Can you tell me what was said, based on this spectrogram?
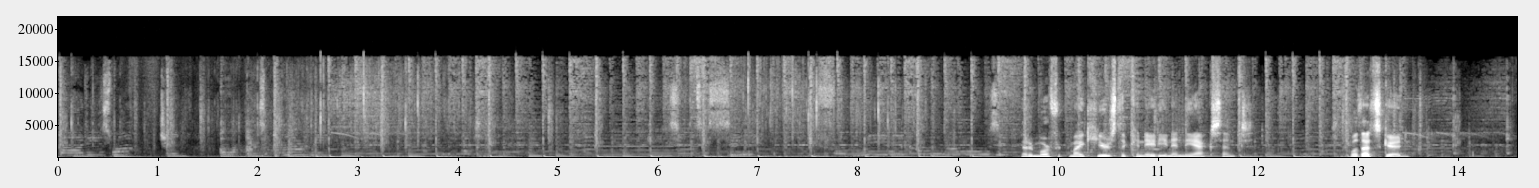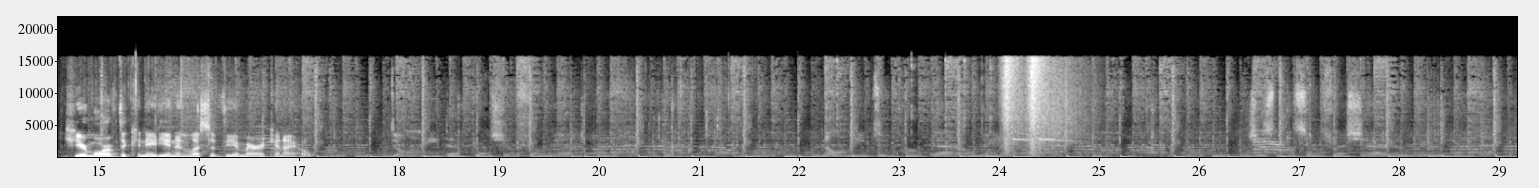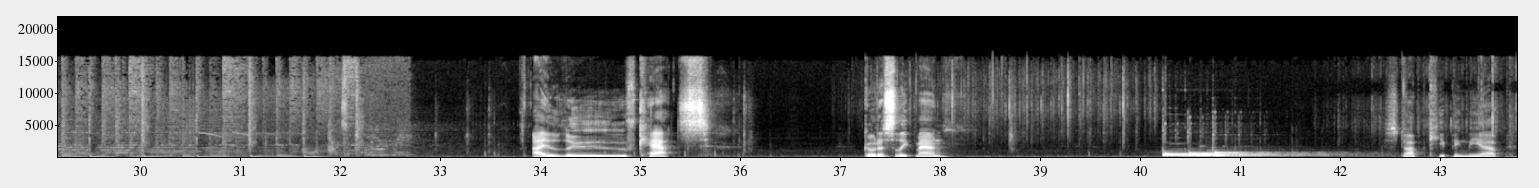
Metamorphic Mike hears the Canadian in the accent. Well, that's good. Hear more of the Canadian and less of the American, I hope. I love cats. Go to sleep, man. Stop keeping me up.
